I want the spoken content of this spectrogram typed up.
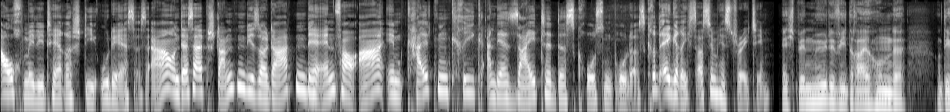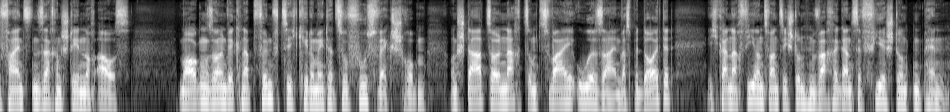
auch militärisch die UdSSR und deshalb standen die Soldaten der NVA im Kalten Krieg an der Seite des großen Bruders. Grit Eggerichs aus dem History Team. Ich bin müde wie drei Hunde und die feinsten Sachen stehen noch aus. Morgen sollen wir knapp 50 Kilometer zu Fuß wegschrubben und Start soll nachts um 2 Uhr sein, was bedeutet, ich kann nach 24 Stunden Wache ganze vier Stunden pennen.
